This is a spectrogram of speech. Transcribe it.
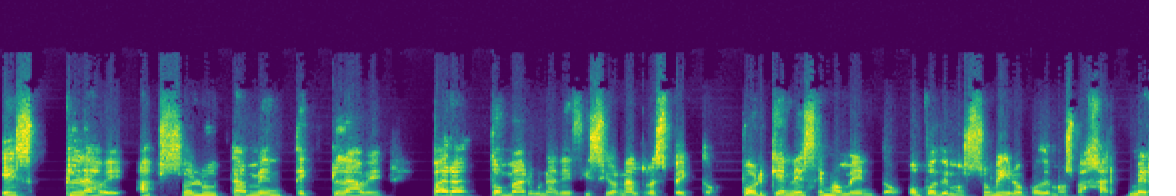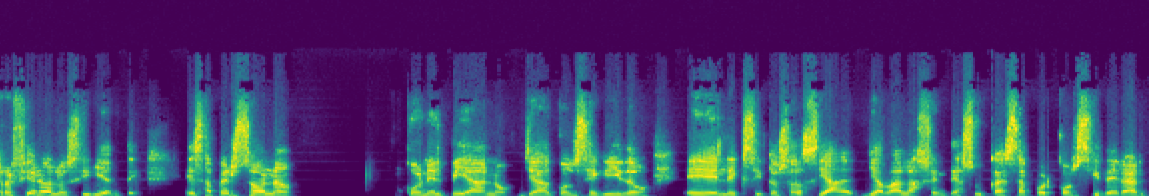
es clave, absolutamente clave para tomar una decisión al respecto, porque en ese momento o podemos subir o podemos bajar. Me refiero a lo siguiente, esa persona con el piano, ya ha conseguido eh, el éxito social, ya va la gente a su casa por considerar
